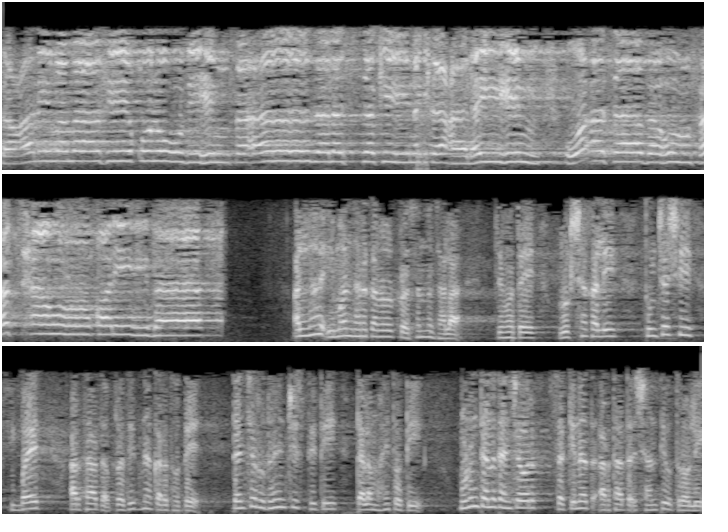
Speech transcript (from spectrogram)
فعلم ما في قلوبهم فأنزل السكينة عليهم وأثابهم فتحا قريبا अल्लाह इमानधारकांवर प्रसन्न झाला तेव्हा ते वृक्षाखाली तुमच्याशी बैत अर्थात प्रतिज्ञा करत होते त्यांच्या हृदयांची स्थिती त्याला माहित होती म्हणून त्यानं त्यांच्यावर सकिनत अर्थात शांती उतरवली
